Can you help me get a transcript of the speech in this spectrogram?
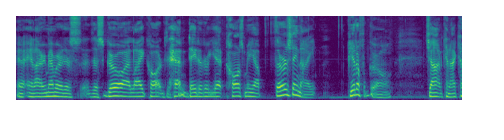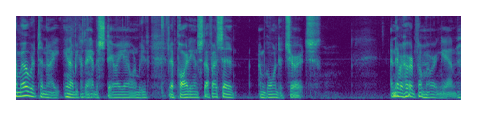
and, and I remember this this girl I like called hadn't dated her yet calls me up Thursday night, beautiful girl. John, can I come over tonight? You know, because I had the stereo and we the party and stuff. I said, I'm going to church. I never heard from her again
